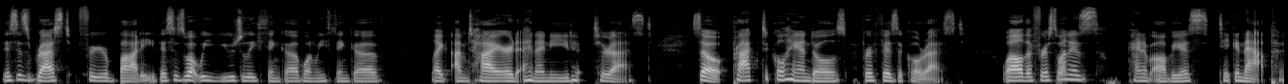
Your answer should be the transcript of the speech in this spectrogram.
This is rest for your body. This is what we usually think of when we think of like, I'm tired and I need to rest. So practical handles for physical rest. Well, the first one is kind of obvious take a nap.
